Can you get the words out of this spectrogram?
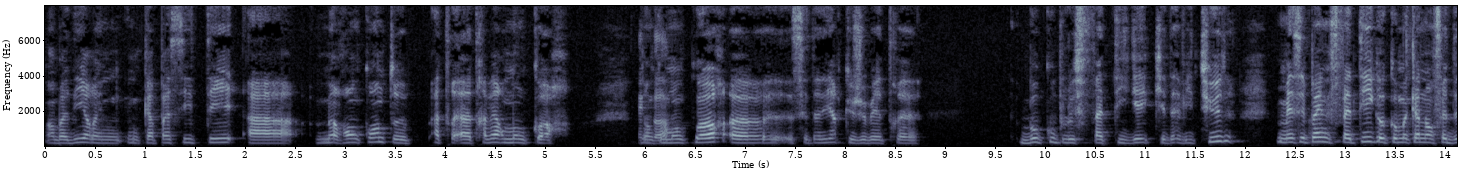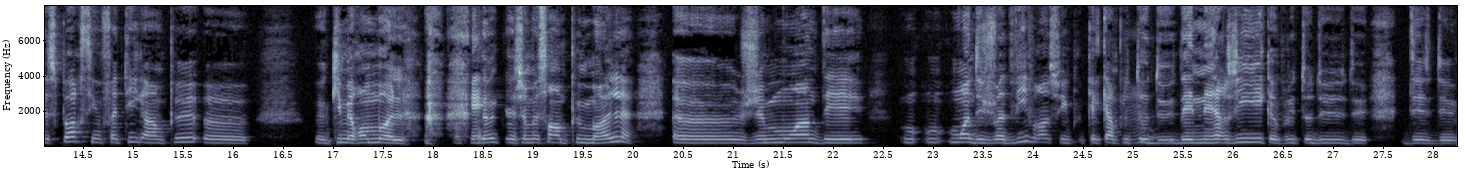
on va dire, une, une capacité à me rendre compte à, tra- à travers mon corps. Donc mon corps, euh, c'est-à-dire que je vais être beaucoup plus fatiguée que d'habitude, mais c'est pas une fatigue comme quand on fait du sport, c'est une fatigue un peu euh, euh, qui me rend molle. Donc je me sens un peu molle, euh, j'ai moins des moins de joie de vivre. hein. Je suis quelqu'un plutôt Mhm. de d'énergique, plutôt de de de, de,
